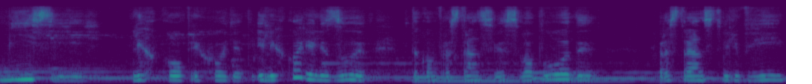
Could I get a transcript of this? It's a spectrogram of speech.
миссией, легко приходят и легко реализуют в таком пространстве свободы, пространстве любви.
